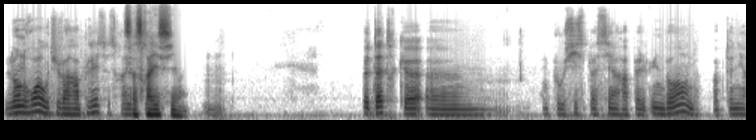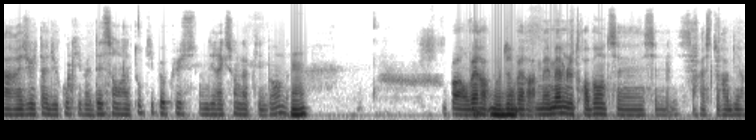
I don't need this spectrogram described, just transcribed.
l'endroit où tu vas rappeler, ce sera ça ici. sera ici. ouais. Peut-être que euh, on peut aussi se placer un rappel une bande, obtenir un résultat du coup qui va descendre un tout petit peu plus en direction de la petite bande. Mhm. Ou pas, on verra, Ou on verra. Mais même le trois bandes, c'est, c'est- ça restera bien.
